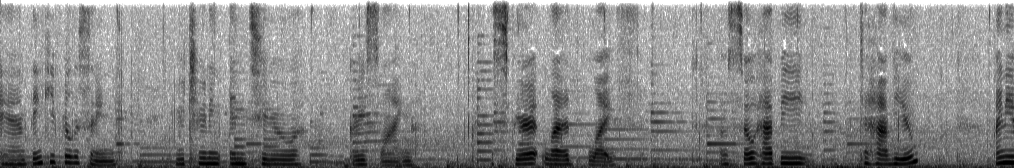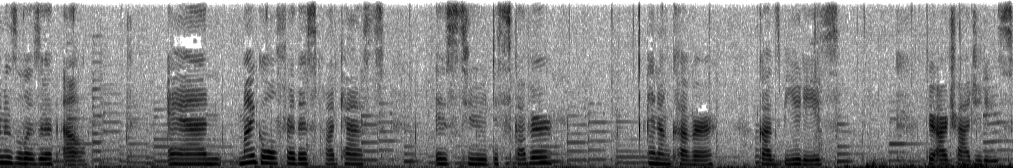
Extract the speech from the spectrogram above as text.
and thank you for listening. You're tuning into Graceline, a spirit led life. I'm so happy to have you. My name is Elizabeth L. And my goal for this podcast is to discover and uncover God's beauties through our tragedies,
